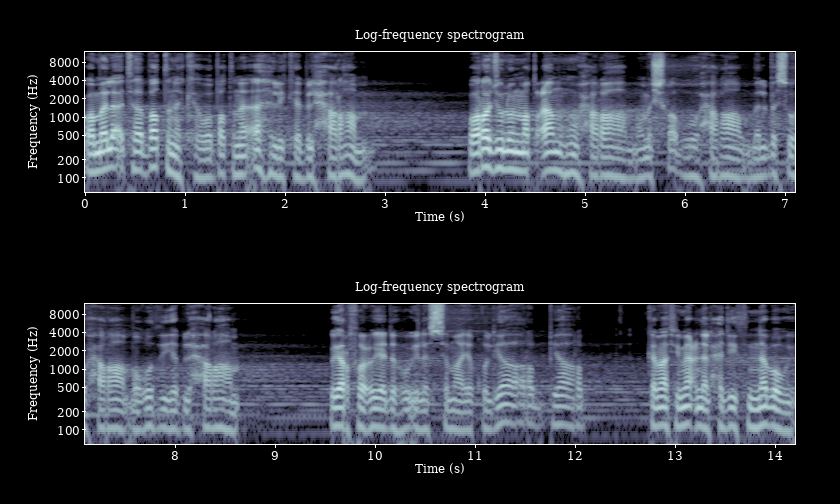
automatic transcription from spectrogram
وملأت بطنك وبطن أهلك بالحرام ورجل مطعمه حرام ومشربه حرام ملبسه حرام وغذي بالحرام ويرفع يده إلى السماء يقول يا رب يا رب كما في معنى الحديث النبوي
